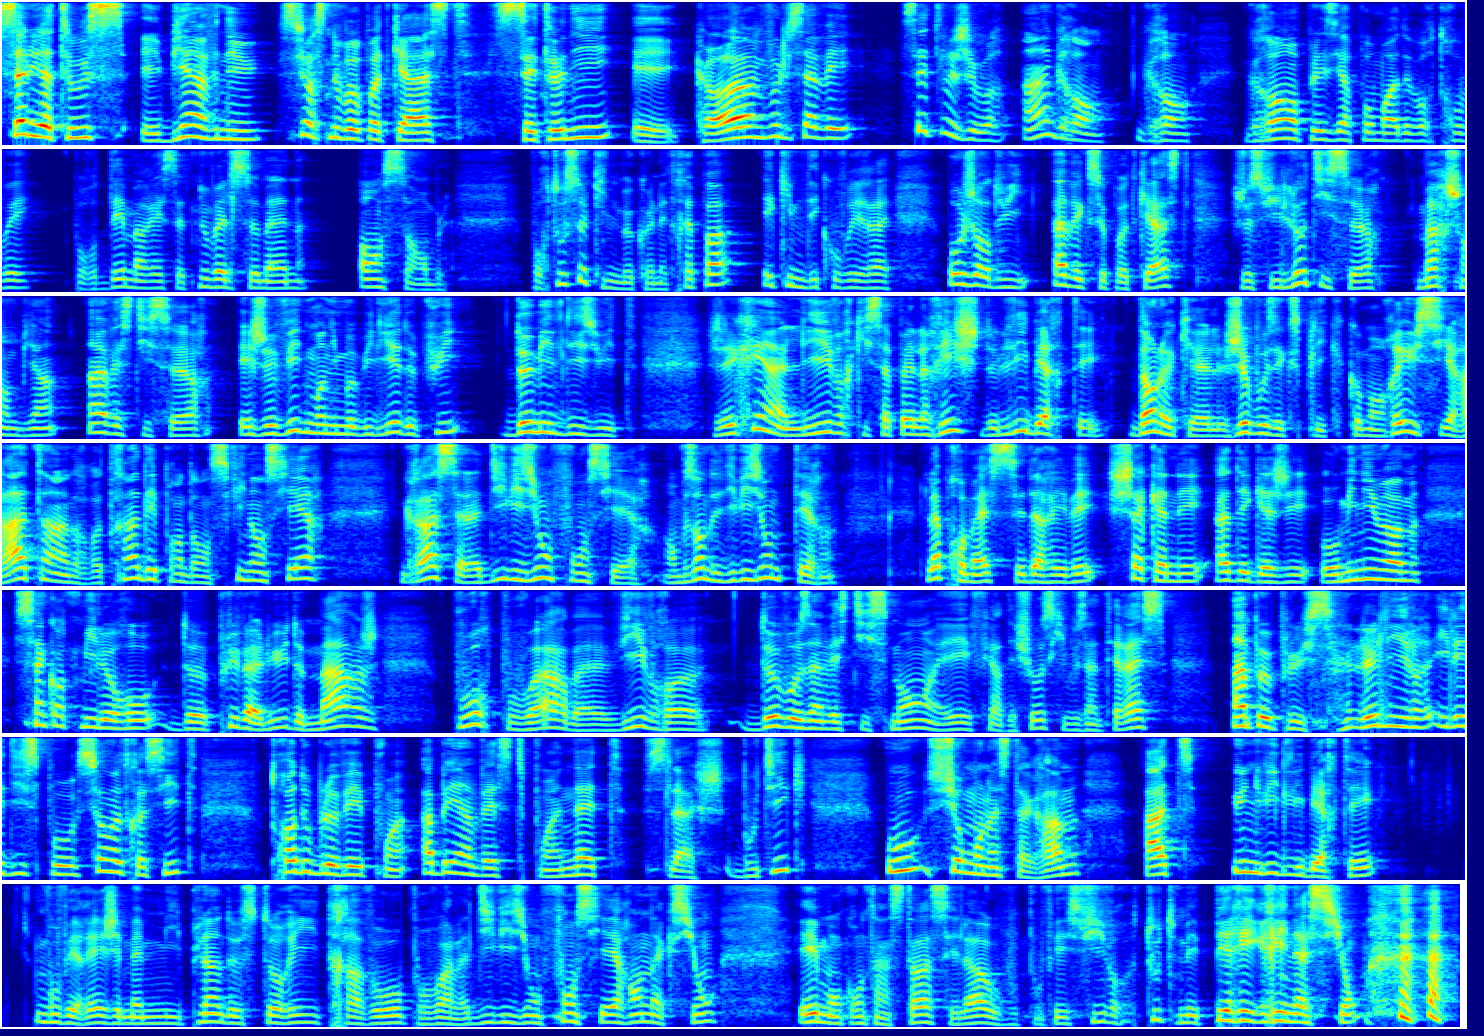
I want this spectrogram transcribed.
Salut à tous et bienvenue sur ce nouveau podcast. C'est Tony et comme vous le savez, c'est toujours un grand, grand, grand plaisir pour moi de vous retrouver pour démarrer cette nouvelle semaine ensemble. Pour tous ceux qui ne me connaîtraient pas et qui me découvriraient aujourd'hui avec ce podcast, je suis lotisseur, marchand de biens, investisseur et je vis de mon immobilier depuis 2018. J'ai écrit un livre qui s'appelle Riche de liberté, dans lequel je vous explique comment réussir à atteindre votre indépendance financière grâce à la division foncière, en faisant des divisions de terrain. La promesse, c'est d'arriver chaque année à dégager au minimum 50 000 euros de plus-value, de marge, pour pouvoir bah, vivre de vos investissements et faire des choses qui vous intéressent un peu plus. Le livre, il est dispo sur notre site www.abinvest.net boutique ou sur mon Instagram, at une vie de liberté. Vous verrez, j'ai même mis plein de stories, travaux pour voir la division foncière en action. Et mon compte Insta, c'est là où vous pouvez suivre toutes mes pérégrinations.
